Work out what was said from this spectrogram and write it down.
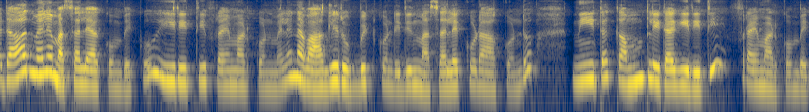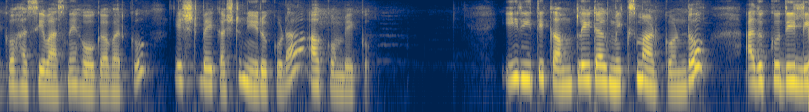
ಅದಾದಮೇಲೆ ಮಸಾಲೆ ಹಾಕ್ಕೊಬೇಕು. ಈ ರೀತಿ ಫ್ರೈ ಮಾಡ್ಕೊಂಡ್ಮೇಲೆ ನಾವು ಆಗಲೇ ರುಬ್ಬಿಟ್ಕೊಂಡಿದ್ದಿದ್ದು ಮಸಾಲೆ ಕೂಡ ಹಾಕ್ಕೊಂಡು ನೀಟಾಗಿ ಕಂಪ್ಲೀಟಾಗಿ ಈ ರೀತಿ ಫ್ರೈ ಮಾಡ್ಕೊಬೇಕು. ಹಸಿ ವಾಸನೆ ಹೋಗೋವರೆಗೂ. ಎಷ್ಟು ಬೇಕಷ್ಟು ನೀರು ಕೂಡ ಹಾಕ್ಕೊಬೇಕು. ಈ ರೀತಿ ಕಂಪ್ಲೀಟಾಗಿ ಮಿಕ್ಸ್ ಮಾಡಿಕೊಂಡು ಅದು ಕುದಿಲಿ,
